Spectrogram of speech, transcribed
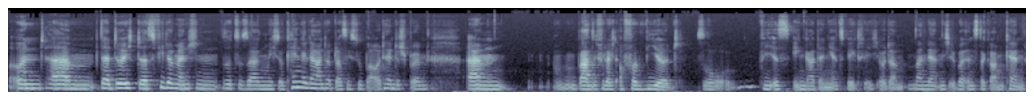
Und ähm, dadurch, dass viele Menschen sozusagen mich so kennengelernt haben, dass ich super authentisch bin, ähm, waren sie vielleicht auch verwirrt. So, wie ist Inga denn jetzt wirklich? Oder man lernt mich über Instagram kennen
